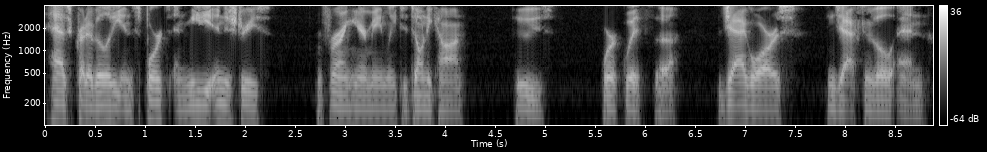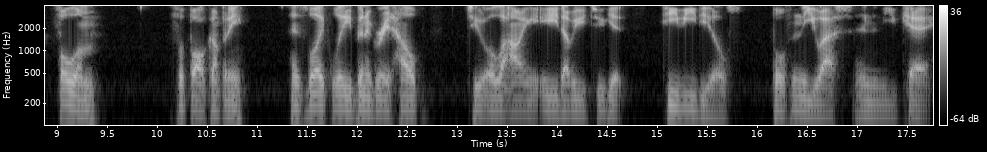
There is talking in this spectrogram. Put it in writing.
has credibility in sports and media industries, referring here mainly to Tony Khan, who's worked with uh, the Jaguars in Jacksonville and Fulham Football Company, has likely been a great help to allowing AEW to get TV deals, both in the US and in the UK.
